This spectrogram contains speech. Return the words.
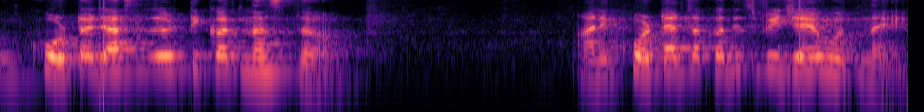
पण खोटं जास्त जर टिकत नसतं आणि खोट्याचा कधीच विजय होत नाही.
